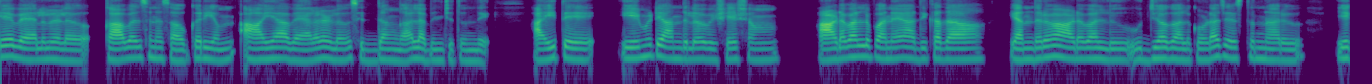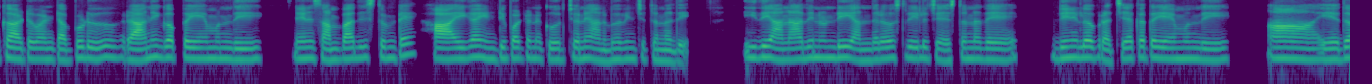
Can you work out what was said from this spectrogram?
ఏ వేళలలో కావలసిన సౌకర్యం ఆయా వేళలలో సిద్ధంగా లభించుతుంది. అయితే ఏమిటి అందులో విశేషం? ఆడవాళ్ళ పనే అది కదా! ఎందరో ఆడవాళ్ళు ఉద్యోగాలు కూడా చేస్తున్నారు. ఇక అటువంటప్పుడు రాణి గొప్ప ఏముంది? నేను సంపాదిస్తుంటే హాయిగా ఇంటి పట్టున కూర్చొని అనుభవించుతున్నది. ఇది అనాది నుండి ఎందరో స్త్రీలు చేస్తున్నదే. దీనిలో ప్రత్యేకత ఏముంది? ఆ ఏదో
